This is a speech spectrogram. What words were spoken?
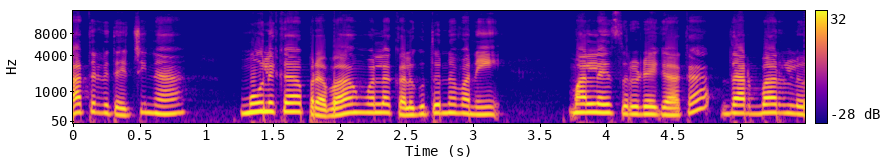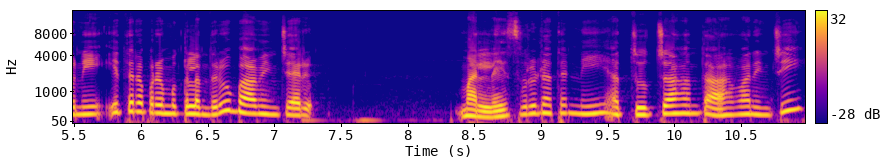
అతడు తెచ్చిన మూలిక ప్రభావం వల్ల కలుగుతున్నవని మల్లేశ్వరుడేగాక దర్బారులోని ఇతర ప్రముఖులందరూ భావించారు. మల్లేశ్వరుడు అతన్ని అత్యుత్సాహంతో ఆహ్వానించి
